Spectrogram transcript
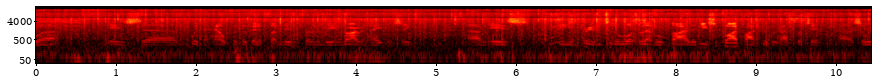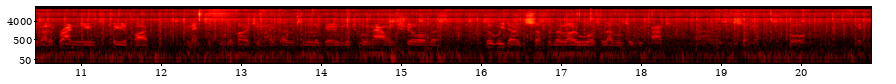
work is, uh, with the help of a bit of funding from the Environment Agency, um, is the improvement to the water level via the new supply pipe that we've had put in. Uh, so we've had a brand new feeder pipe connected from the boating lake over to the lagoon, which will now ensure that, that we don't suffer the low water levels that we've had uh, in the summer before. It,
